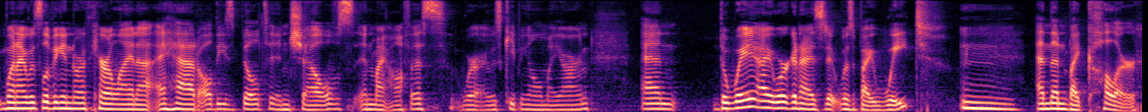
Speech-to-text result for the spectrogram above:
When I was living in North Carolina, I had all these built-in shelves in my office where I was keeping all my yarn, and the way I organized it was by weight and then by color.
